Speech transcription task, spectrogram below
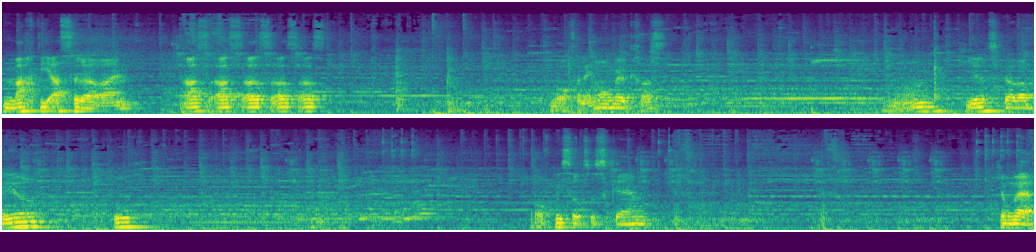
Mach die Asse da rein. Ass, Ass, Ass, Ass, Ass. Boah, Verlängerung wäre krass. Ja, hier, Skarabäe. Hoch. Auf mich so zu scammen. Junge,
